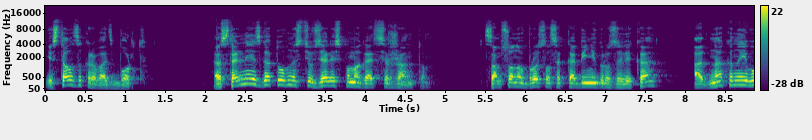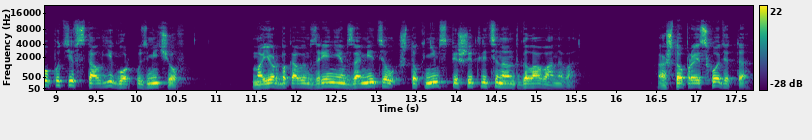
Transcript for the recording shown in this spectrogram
и стал закрывать борт. Остальные с готовностью взялись помогать сержанту. Самсонов бросился к кабине грузовика, однако на его пути встал Егор Кузьмичев. Майор боковым зрением заметил, что к ним спешит лейтенант Голованова. «А что происходит-то?»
